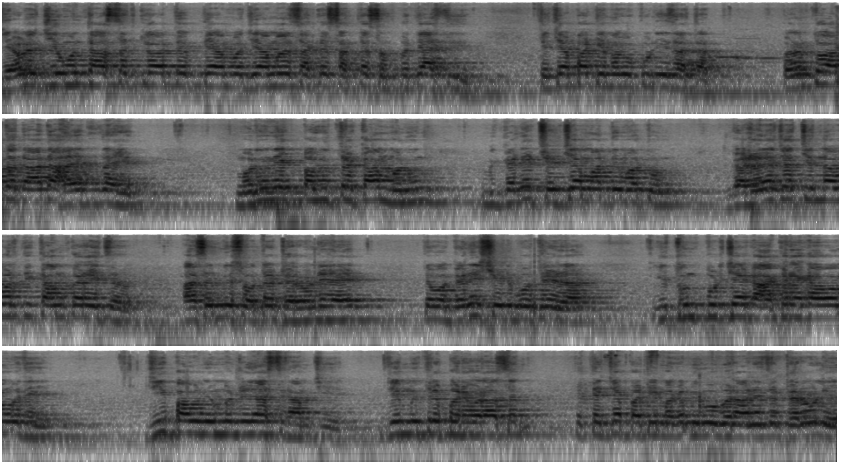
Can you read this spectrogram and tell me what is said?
जेवढे जिवंत असतात किंवा त्या- त्या ज्या माणसाकडे सत्ता संपत्ती असतील त्याच्या पाठीमागं कुणी जातात. परंतु आता दादा आहेत नाहीत. म्हणून एक पवित्र काम म्हणून मी गणेश शेठच्या माध्यमातून घड्याळाच्या चिन्हावरती काम करायचं असं मी स्वतः ठरवलेलं आहे. तेव्हा गणेश शेठ बोत्रेला इथून पुढच्या अकरा गावामध्ये जी पाहुणे मंडळी असतील आमची जे मित्र परिवार असेल तर त्यांच्या पाठीमागं मी उभं राहण्याचं ठरवले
